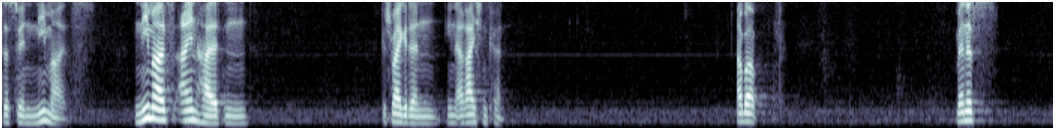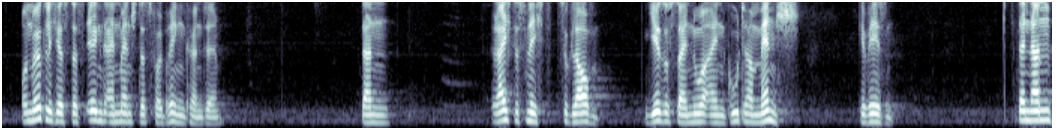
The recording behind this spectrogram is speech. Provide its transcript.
dass wir niemals niemals einhalten, geschweige denn ihn erreichen können. Aber wenn es unmöglich ist, dass irgendein Mensch das vollbringen könnte, dann reicht es nicht zu glauben, Jesus sei nur ein guter Mensch gewesen. Denn dann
